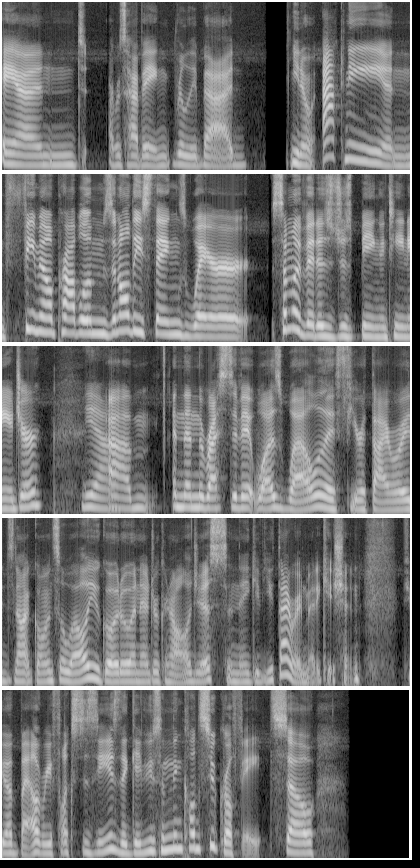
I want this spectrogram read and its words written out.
and I was having really bad, you know, acne and female problems and all these things where some of it is just being a teenager. Yeah. Um, and then the rest of it was, well, if your thyroid's not going so well, you go to an endocrinologist and they give you thyroid medication. If you have bile reflux disease, they give you something called sucralfate. So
